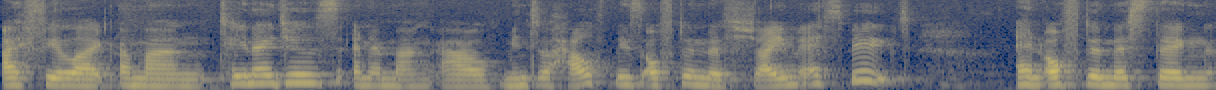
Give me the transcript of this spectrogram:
I feel like among teenagers and among our mental health, there's often this shame aspect and often this thing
